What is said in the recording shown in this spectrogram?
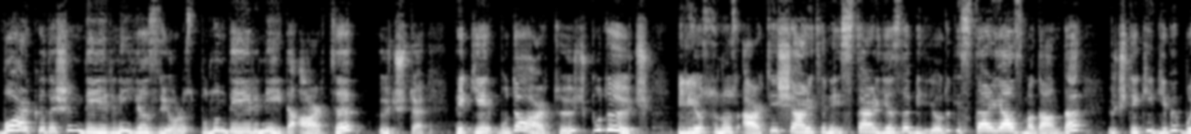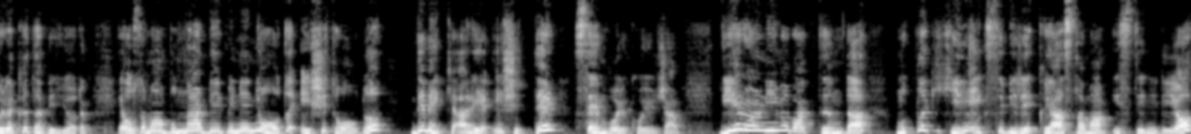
bu arkadaşın değerini yazıyoruz. Bunun değeri neydi? Artı 3'tü. Peki bu da artı 3, bu da 3. Biliyorsunuz artı işaretini ister yazabiliyorduk ister yazmadan da 3'teki gibi bırakabiliyorduk. E o zaman bunlar birbirine ne oldu? Eşit oldu. Demek ki araya eşittir sembolü koyacağım. Diğer örneğime baktığımda mutlak 2 ile eksi 1'i kıyaslamam isteniliyor.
